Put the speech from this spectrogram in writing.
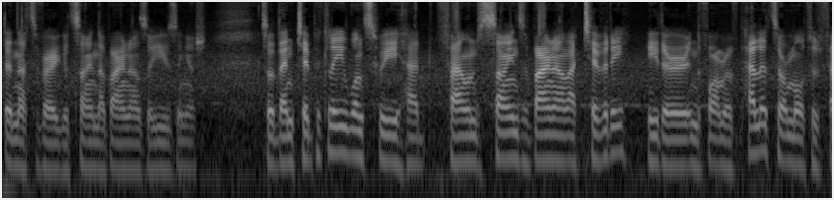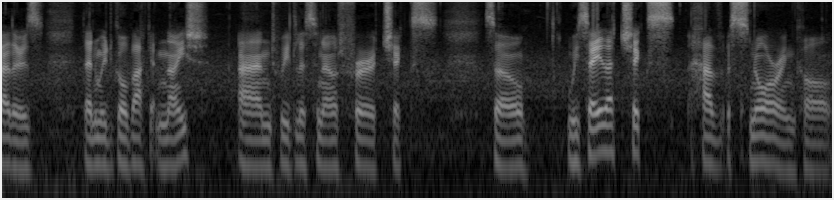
then that's a very good sign that barn owls are using it. So then, typically, once we had found signs of barn owl activity, either in the form of pellets or molted feathers, then we'd go back at night and we'd listen out for chicks. So we say that chicks have a snoring call.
